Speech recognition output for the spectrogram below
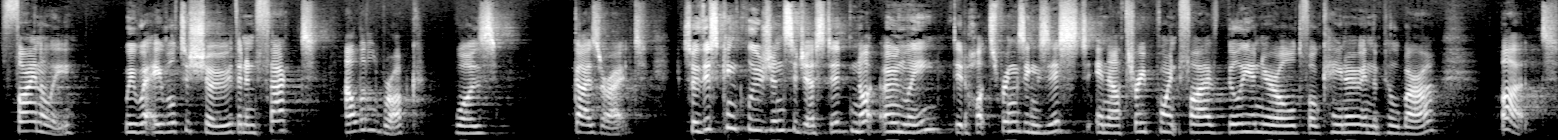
finally, we were able to show that in fact our little rock was geyserite. So, this conclusion suggested not only did hot springs exist in our 3.5 billion year old volcano in the Pilbara, but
